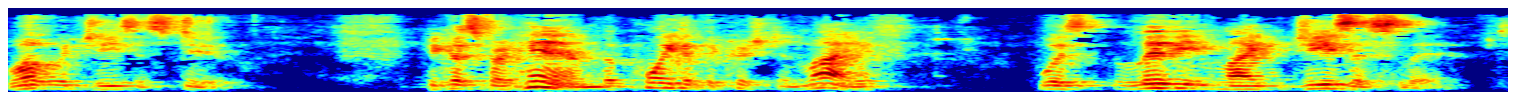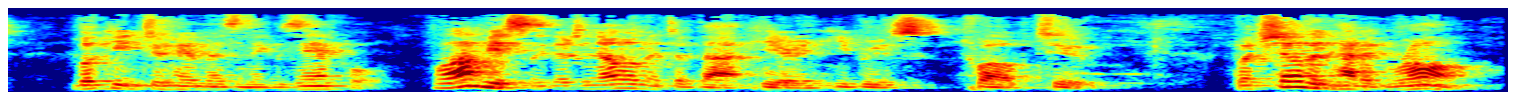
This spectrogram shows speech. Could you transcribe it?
what would Jesus do? Because for him, the point of the Christian life was living like Jesus lived, looking to him as an example. Well, obviously, there's an element of that here in Hebrews 12 too. But Sheldon had it wrong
